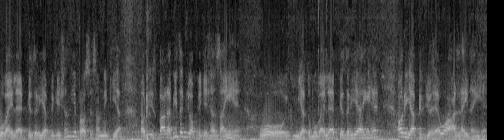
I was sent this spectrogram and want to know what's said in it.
हुआ था और इस बार 100 percent online applications mobile app के ज़रिए एप्लीकेशन ये प्रोसेस हमने किया। और इस बार अभी तक जो एप्लीकेशन आई हैं, वो या तो मोबाइल ऐप के ज़रिए आई हैं, और या फिर जो है वो ऑनलाइन आई हैं।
